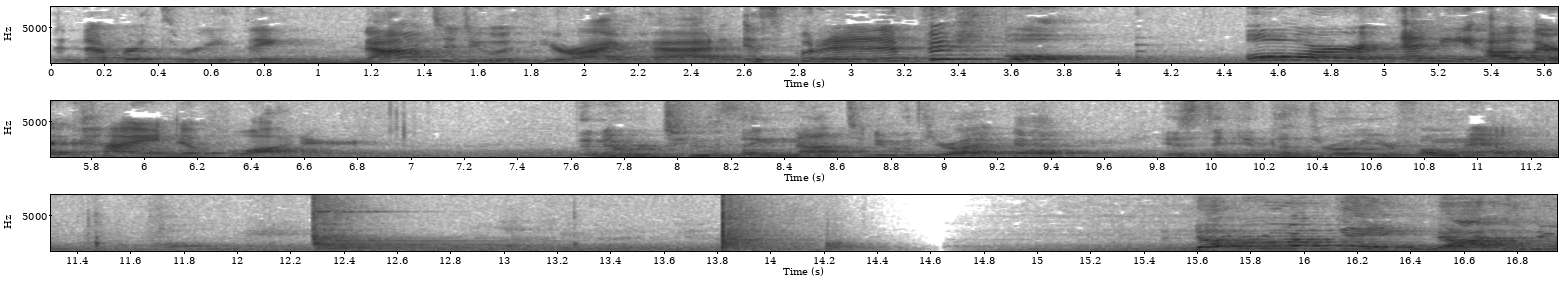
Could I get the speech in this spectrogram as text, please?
The number three thing not to do with your iPad is put it in a fishbowl or any other kind of water. The number two thing not to do with your iPad is to get to throw your phone out. The number one thing not to do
